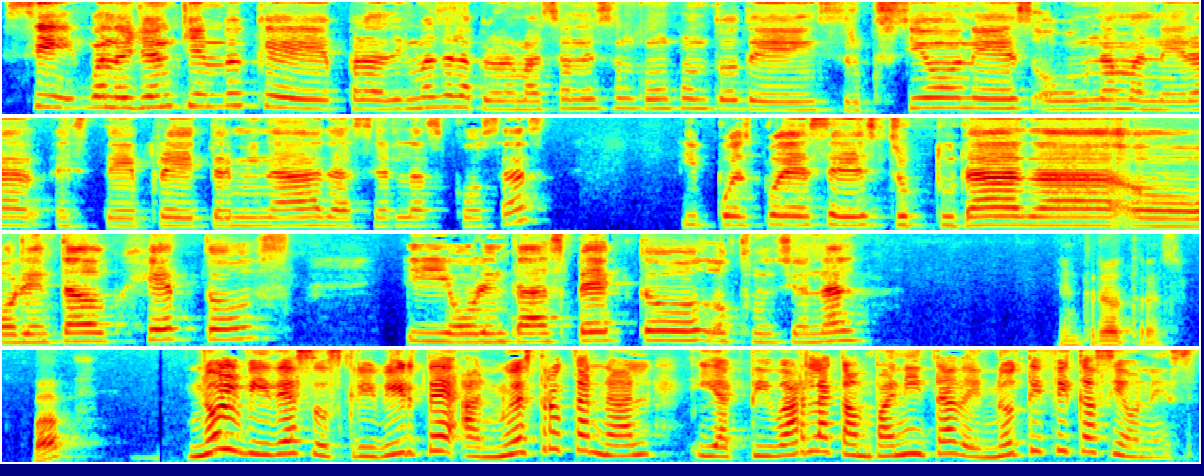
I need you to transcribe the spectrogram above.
Sí, bueno, yo entiendo que paradigmas de la programación es un conjunto de instrucciones o una manera este, predeterminada de hacer las cosas y pues puede ser estructurada o orientada a objetos y orientada a aspectos o funcional. entre otras. ¿Va? No olvides suscribirte a nuestro canal y activar la campanita de notificaciones.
